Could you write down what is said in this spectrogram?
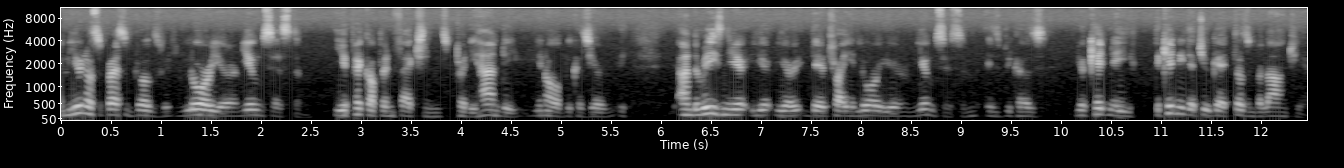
immunosuppressive drugs which lower your immune system. You pick up infections pretty handy, you know, because you're and the reason you're, you're, you're they're trying to lower your immune system is because your kidney, the kidney that you get doesn't belong to you.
